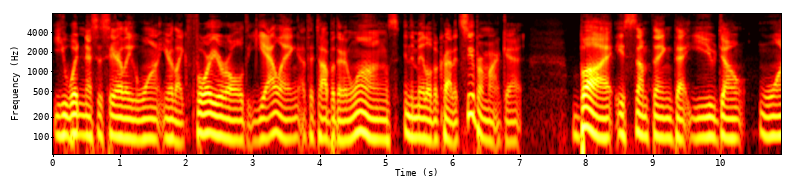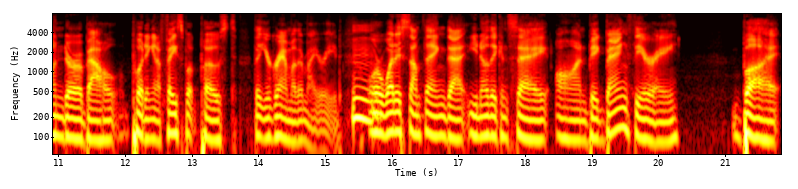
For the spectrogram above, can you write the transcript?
you wouldn't necessarily want your like 4-year-old yelling at the top of their lungs in the middle of a crowded supermarket, but is something that you don't wonder about putting in a Facebook post that your grandmother might read? Mm. Or what is something that you know they can say on Big Bang Theory, but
